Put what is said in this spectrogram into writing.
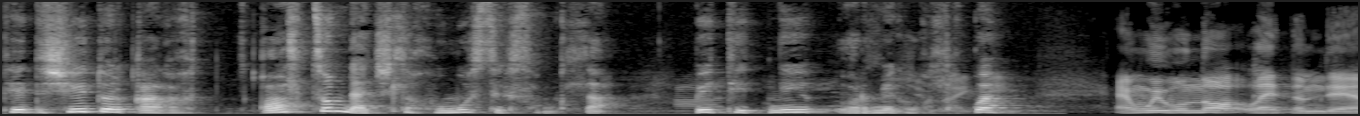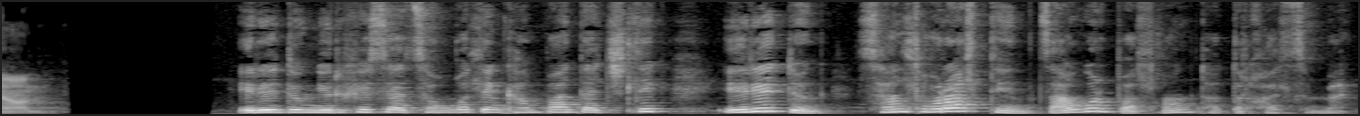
Тэд шийдвэр гаргах голцомд ажиллах хүмүүсийг сонголоо. Бид тэдний урмыг углахгүй. Ирээдүйн ерхий сайд сонгуулийн кампанит ажлыг ирээдүйн санал хураалтын загвар болгон тодорхойлсон байна.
